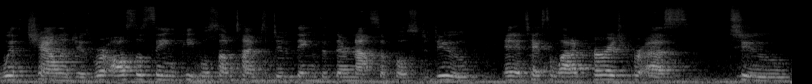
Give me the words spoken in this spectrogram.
with challenges. We're also seeing people sometimes do things that they're not supposed to do, and it takes a lot of courage for us to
